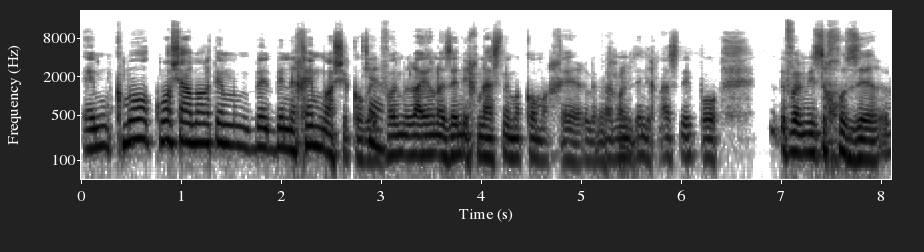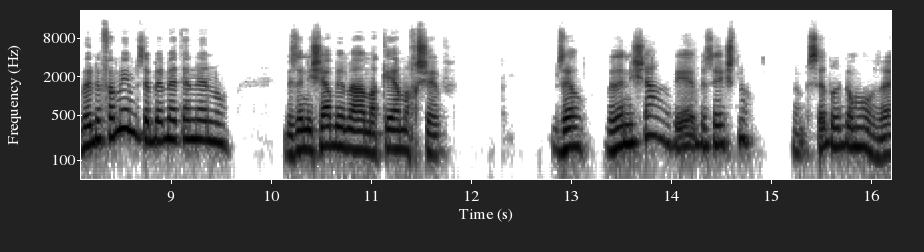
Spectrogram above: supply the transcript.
הם כמו, כמו שאמרתם ביניכם מה שקורה, כן. לפעמים הרעיון הזה נכנס למקום אחר, לפעמים נכון. זה נכנס לפה, לפעמים זה חוזר, ולפעמים זה באמת איננו. וזה נשאר במעמקי המחשב. זהו, וזה נשאר, וזה ישנו. בסדר גמור, זה,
